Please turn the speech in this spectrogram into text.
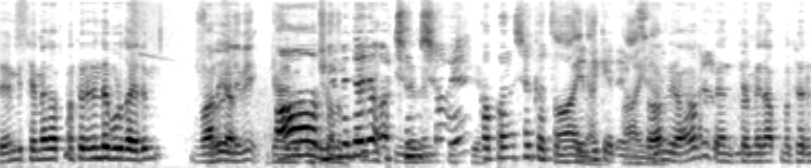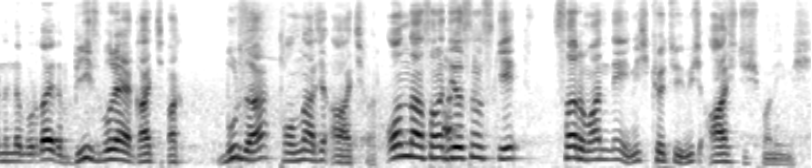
Ben bir temel atma töreninde buradayım. Var ya. Şöyle bir gel Aa bir uçalım. Mehmet Ali açılışa ve keşke. kapanışa katıldı. Aynen, Tebrik ederim. aynen. Tabii abi ben temel atma töreninde buradaydım. Biz buraya kaç bak burada tonlarca ağaç var. Ondan sonra diyorsunuz ki Saruman neymiş? Kötüymüş, ağaç düşmanıymış.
